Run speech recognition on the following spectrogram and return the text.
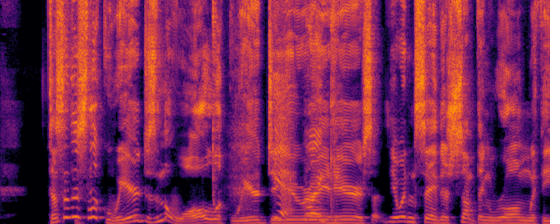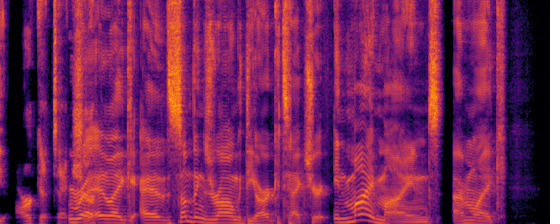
Doesn't this look weird? Doesn't the wall look weird to Yeah, you right like- here? So you wouldn't say there's something wrong with the architecture. Right, like uh, something's wrong with the architecture. In my mind, I'm like,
